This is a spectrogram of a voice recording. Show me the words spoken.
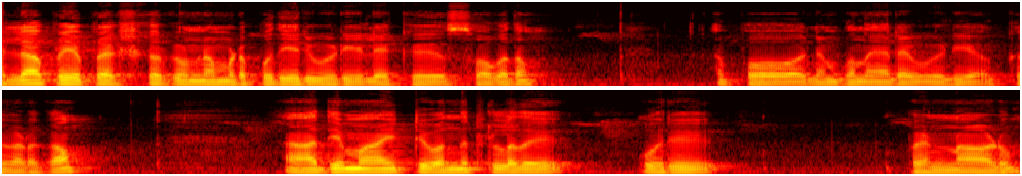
എല്ലാ പ്രിയ പ്രേക്ഷകർക്കും നമ്മുടെ പുതിയൊരു വീഡിയോയിലേക്ക് സ്വാഗതം. അപ്പോൾ നമുക്ക് നേരെ വീഡിയോ കിടക്കാം. ആദ്യമായിട്ട് വന്നിട്ടുള്ളത് ഒരു പെണ്ണാടും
